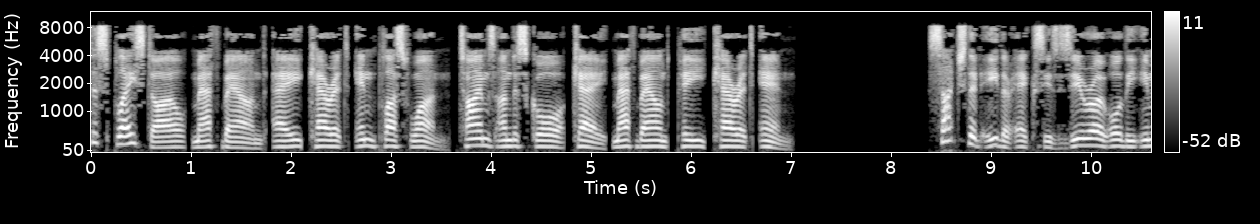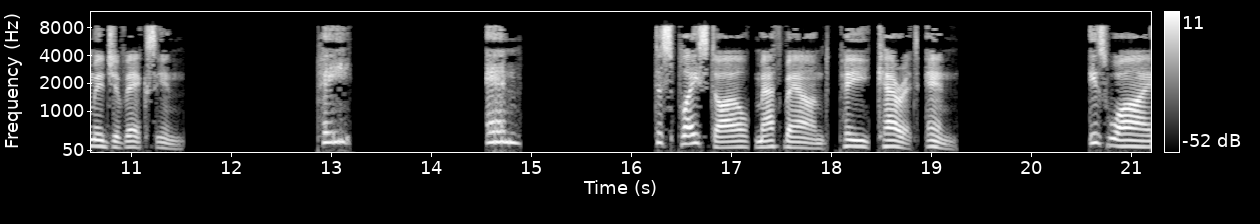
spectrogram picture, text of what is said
Display style mathbound a caret n plus one times underscore k mathbound p caret n, such that either x is zero or the image of x in p n. Display style mathbound p caret n is y.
